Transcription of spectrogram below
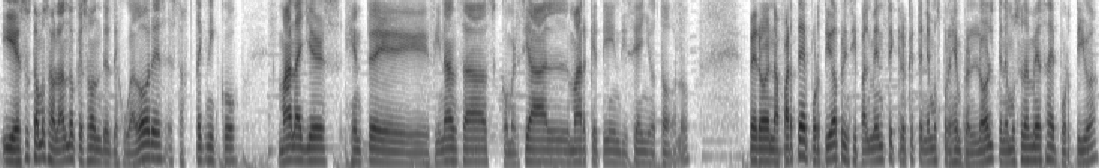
Y eso estamos hablando que son desde jugadores, staff técnico, managers, gente de finanzas, comercial, marketing, diseño, todo, ¿no? Pero en la parte deportiva principalmente creo que tenemos, por ejemplo, en LOL tenemos una mesa deportiva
